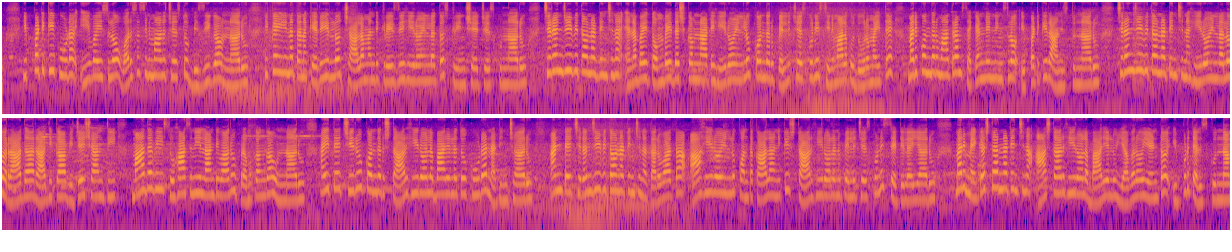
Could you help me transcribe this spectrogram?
ఇప్పటికీ కూడా ఈ వయసులో వరుస సినిమాలు చేస్తూ బిజీగా ఉన్నారు. ఇక ఈయన తన కెరీర్లో చాలామంది క్రేజీ హీరోయిన్లతో స్క్రీన్ షేర్ చేసుకున్నారు. చిరంజీవితో నటించిన ఎనభై తొంభై దశకం నాటి హీరోయిన్ హీరోయిన్లు కొందరు పెళ్ళి చేసుకుని సినిమాలకు దూరమైతే మరికొందరు మాత్రం సెకండ్ ఇన్నింగ్స్లో ఇప్పటికీ రాణిస్తున్నారు. చిరంజీవితో నటించిన హీరోయిన్లలో రాధ రాధిక విజయశాంతి మాధవి సుహాసిని లాంటి వారు ప్రముఖంగా ఉన్నారు. అయితే చిరు కొందరు స్టార్ హీరోల భార్యలతో కూడా నటించారు. అంటే చిరంజీవితో నటించిన తర్వాత ఆ హీరోయిన్లు కొంతకాలానికి స్టార్ హీరోలను పెళ్ళి చేసుకుని సెటిల్ అయ్యారు. మరి మెగాస్టార్ నటించిన ఆ స్టార్ హీరోల భార్యలు ఎవరో ఏంటో ఇప్పుడు తెలుసుకుందాం.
